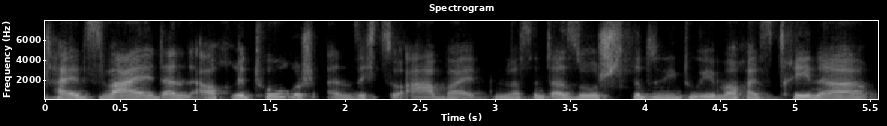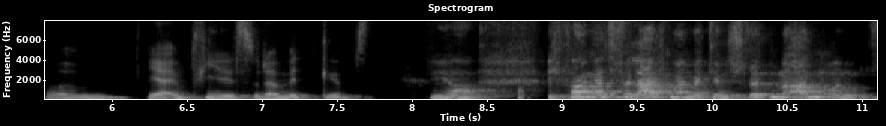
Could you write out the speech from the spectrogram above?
Teil zwei dann auch rhetorisch an sich zu arbeiten? Was sind da so Schritte, die du eben auch als Trainer ähm, ja empfiehlst oder mitgibst? Ja, ich fange jetzt vielleicht mal mit den Schritten an und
